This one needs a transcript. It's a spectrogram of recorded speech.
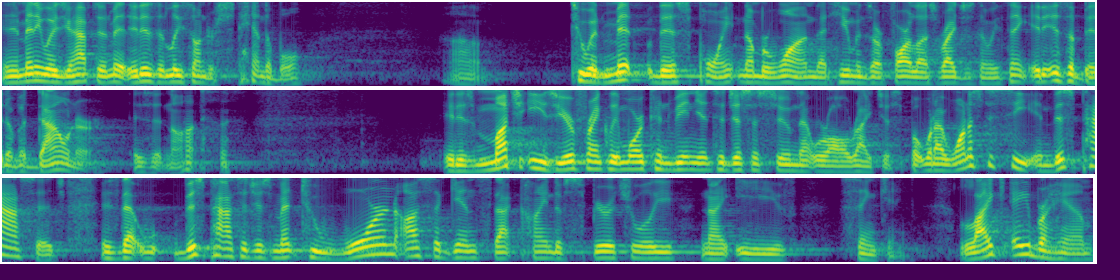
And in many ways, you have to admit, it is at least understandable. Um, to admit this point, number one, that humans are far less righteous than we think, it is a bit of a downer, is it not? it is much easier, frankly, more convenient to just assume that we're all righteous. But what I want us to see in this passage is that this passage is meant to warn us against that kind of spiritually naive thinking. Like Abraham,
